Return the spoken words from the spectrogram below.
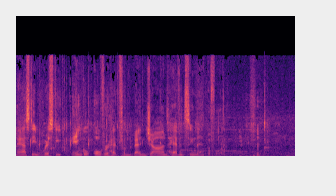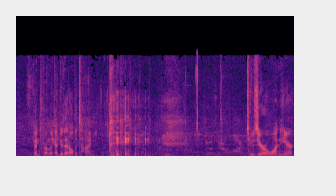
Nasty, wristy angle overhead from Ben Johns. Haven't seen that before. Ben's probably like, I do that all the time. 2-0-1 here.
